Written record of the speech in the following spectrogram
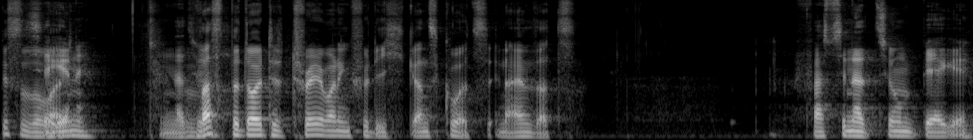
Bist du soweit? Sehr gerne. Natürlich. Was bedeutet Trailrunning für dich, ganz kurz, in einem Satz? Faszination Berge.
